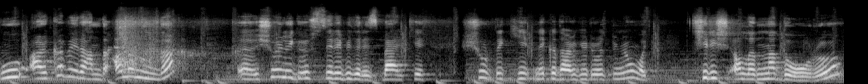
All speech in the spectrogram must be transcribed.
Bu arka veranda alanında e, şöyle gösterebiliriz. Belki şuradaki ne kadar görüyoruz bilmiyorum ama kiriş alanına doğru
